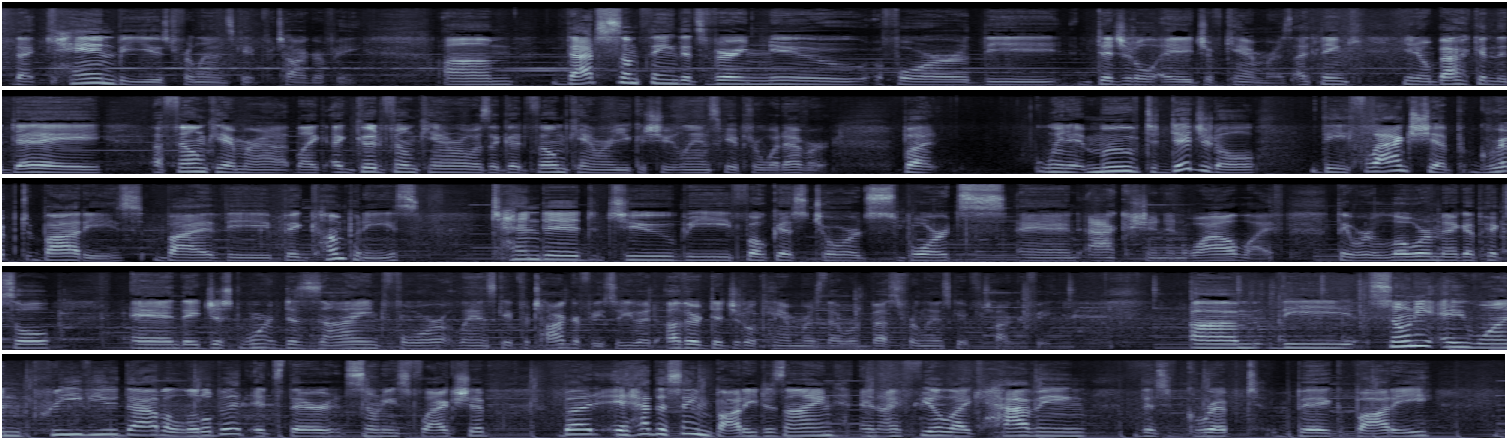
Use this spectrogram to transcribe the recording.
that can be used for landscape photography. Um, that's something that's very new for the digital age of cameras. I think, you know, back in the day, a film camera, like a good film camera was a good film camera, you could shoot landscapes or whatever. But when it moved to digital, the flagship gripped bodies by the big companies tended to be focused towards sports and action and wildlife. They were lower megapixel and they just weren't designed for landscape photography. So you had other digital cameras that were best for landscape photography. Um, the Sony A1 previewed that a little bit. It's their it's Sony's flagship, but it had the same body design, and I feel like having this gripped big body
